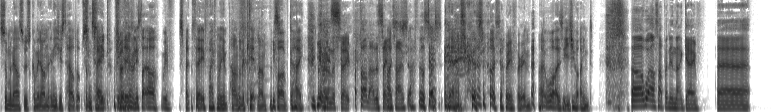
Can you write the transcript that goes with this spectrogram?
someone else was coming on and he just held up some, Some tape. tape, for did. them. And it's like, oh, we've spent £35 million on the kit, man. The He's- poor guy. Yes. on the tape. I thought that at the same I, time. just- I feel so, yeah, I feel so sorry for him. Like, what has he joined? Uh, what else happened in that game? Uh,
